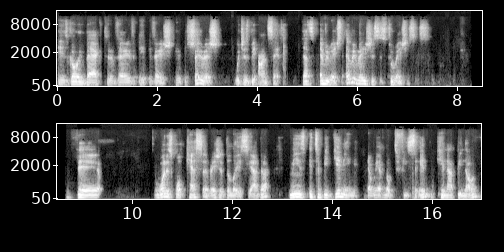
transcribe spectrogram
is going back to the very very shirish, which is beyond safe. That's every ratius. Every ratius is two ratiuses. The one is called Kesa, Resha Deloyasiada, means it's a beginning that we have no tfisa in, cannot be known.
